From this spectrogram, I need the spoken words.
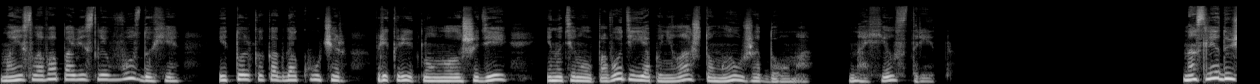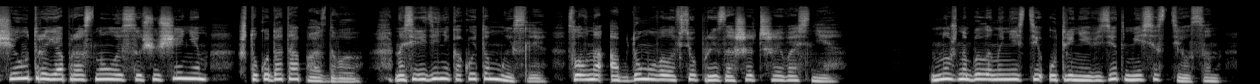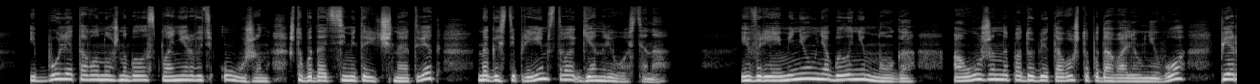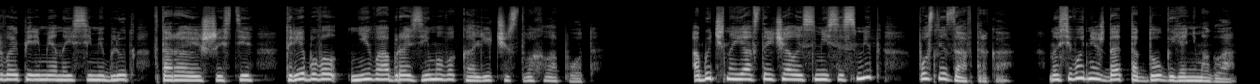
Мои слова повисли в воздухе, и только когда кучер прикрикнул на лошадей и натянул поводья, я поняла, что мы уже дома, на Хилл-стрит. На следующее утро я проснулась с ощущением, что куда-то опаздываю, на середине какой-то мысли, словно обдумывала все произошедшее во сне. Нужно было нанести утренний визит миссис Тилсон, и более того, нужно было спланировать ужин, чтобы дать симметричный ответ на гостеприимство Генри Остина. И времени у меня было немного, а ужин наподобие того, что подавали у него, первая перемена из семи блюд, вторая из шести, требовал невообразимого количества хлопот. Обычно я встречалась с миссис Смит после завтрака, но сегодня ждать так долго я не могла.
